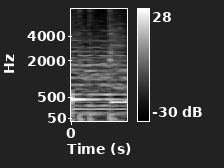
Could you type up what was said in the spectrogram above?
Música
